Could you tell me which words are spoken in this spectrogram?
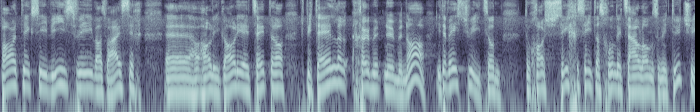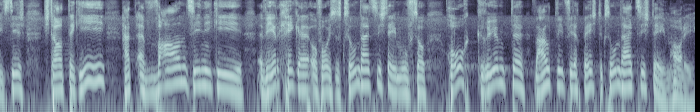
war Party, gewesen, Weisswein, was weiß ich, äh, Halligalli etc. Die Spitäler kommen nicht mehr nach in der Westschweiz. Und du kannst sicher sein, das kommt jetzt auch langsam in die Deutschschweiz. Die Strategie hat eine wahnsinnige Wirkung auf unser Gesundheitssystem, auf so hochgerühmte, weltweit vielleicht beste Gesundheitssystem, Harry.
